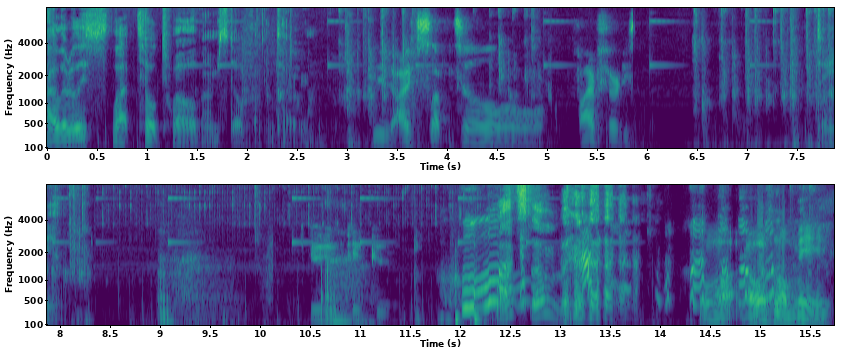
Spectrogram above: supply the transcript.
I literally slept till 12 and I'm still fucking tired. Dude, I slept till 5:30. Damn. What's That's some. what? That was not me.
